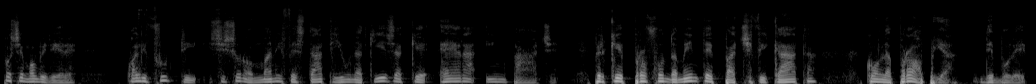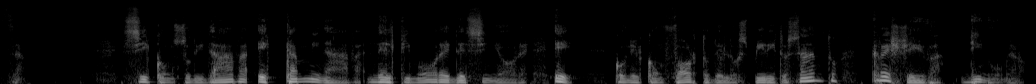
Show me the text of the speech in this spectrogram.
possiamo vedere quali frutti si sono manifestati in una Chiesa che era in pace, perché profondamente pacificata con la propria debolezza. Si consolidava e camminava nel timore del Signore e, con il conforto dello Spirito Santo, cresceva di numero,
